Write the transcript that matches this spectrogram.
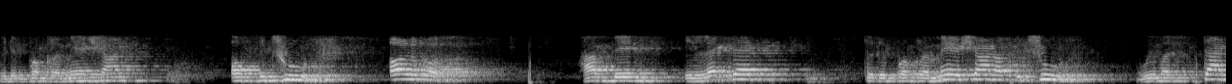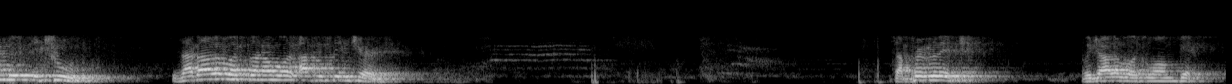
to the proclamation of the truth. All of us have been elected to the proclamation of the truth. We must stand with the truth. Not all of us to hold office in church. It's a privilege which all of us won't get.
